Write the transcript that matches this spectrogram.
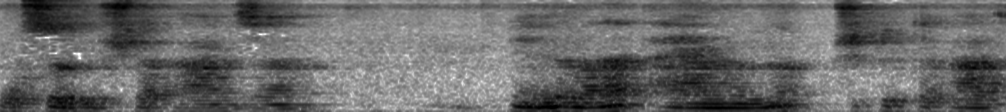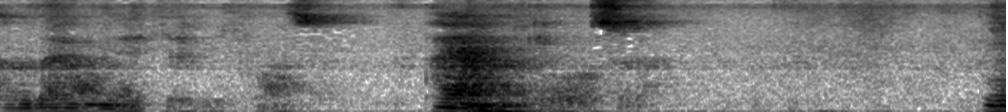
g'usl uchta farzi endi mana tayammumni shu to'rtta farzini bayonlay keldik hozir tayammum to'g'risida bu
